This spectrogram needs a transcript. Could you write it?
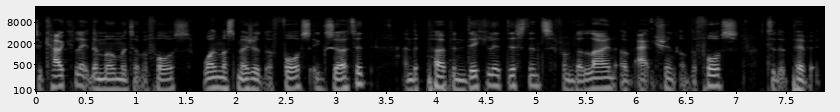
To calculate the moment of a force, one must measure the force exerted and the perpendicular distance from the line of action of the force to the pivot.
